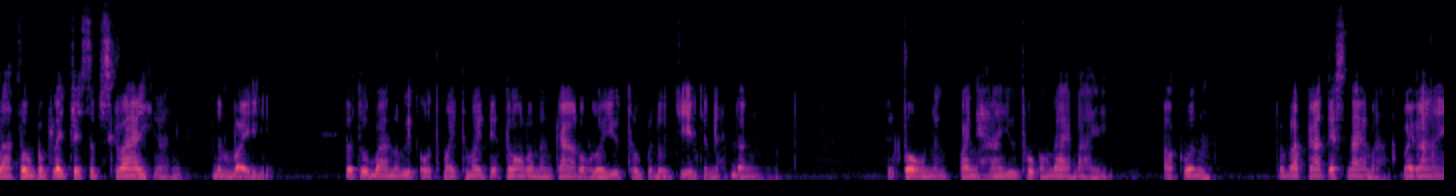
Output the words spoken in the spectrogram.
បាទសូមកុំភ្លេចចុច subscribe ដើម្បីទទួលបានវីដេអូថ្មីថ្មីទាក់ទងទៅនឹងការរកលុយ YouTube ក៏ដូចជាចំណេះដឹងទាក់ទងនឹងបញ្ហា YouTube ផងដែរបាទអរគុណ សម្រាប់ការទស្សនាបាទបាយបាយ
